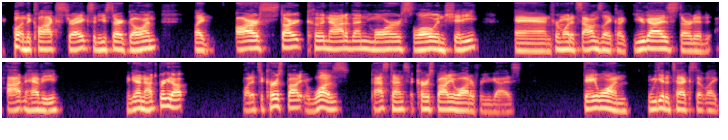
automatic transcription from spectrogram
when the clock strikes and you start going like our start could not have been more slow and shitty and from what it sounds like like you guys started hot and heavy again not to bring it up but it's a cursed body. It was past tense a cursed body of water for you guys. Day one we get a text at like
